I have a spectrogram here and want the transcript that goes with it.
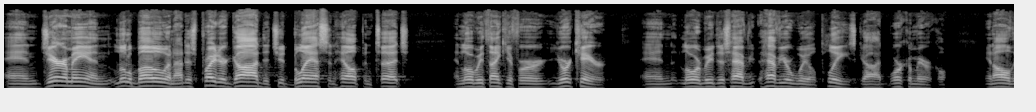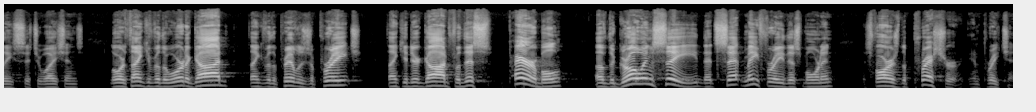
and Jeremy and little Bo. And I just pray, to God, that you'd bless and help and touch. And Lord, we thank you for your care. And Lord, we just have, have your will. Please, God, work a miracle in all these situations. Lord, thank you for the Word of God. Thank you for the privilege to preach. Thank you, dear God, for this parable of the growing seed that set me free this morning as far as the pressure in preaching.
